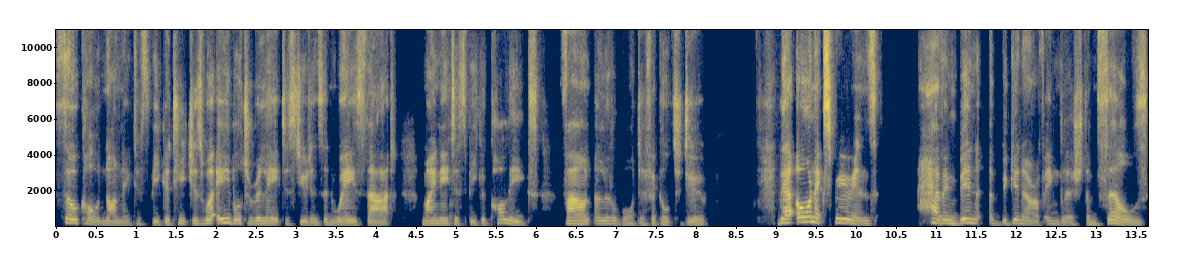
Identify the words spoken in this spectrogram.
so called non native speaker teachers were able to relate to students in ways that my native speaker colleagues found a little more difficult to do. Their own experience, having been a beginner of English themselves,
